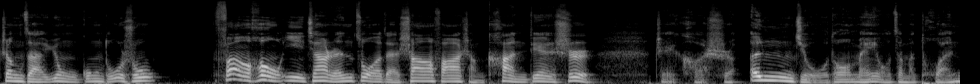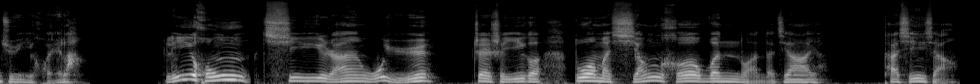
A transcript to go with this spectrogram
正在用功读书。饭后，一家人坐在沙发上看电视，这可是 N 久都没有这么团聚一回了。黎红凄然无语，这是一个多么祥和温暖的家呀！她心想，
